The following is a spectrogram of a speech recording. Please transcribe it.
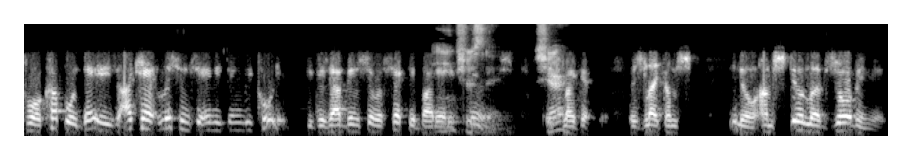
for a couple of days, I can't listen to anything recorded because I've been so affected by that experience. Sure. It's like it's like I'm, you know, I'm still absorbing it.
